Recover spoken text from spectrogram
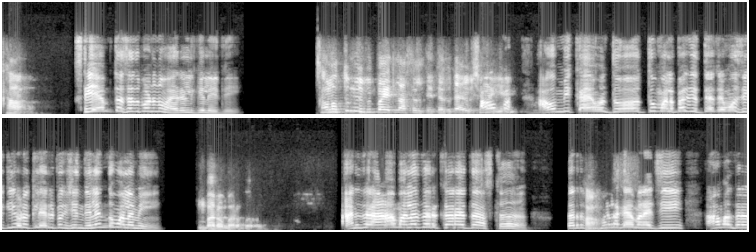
हा. सेम तसंच बनवून व्हायरल केलंय ते. मग तुम्ही पाहिलं असेल ते त्याचा काय विषय अहो नाही पण- अहो मी काय म्हणतो तुम्हाला बघित त्याच्यामुळे एवढं क्लिअरिफिकेशन दिलं ना तुम्हाला मी. बरोबर बरोबर. आणि जर आम्हाला जर करायचं असतं तर. मला काय म्हणायची? आम्हाला जर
